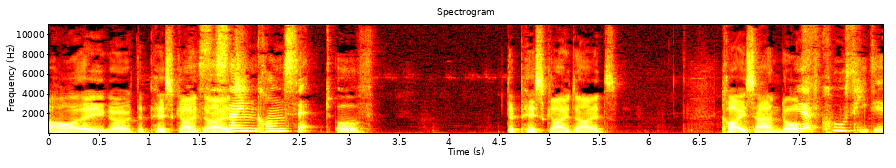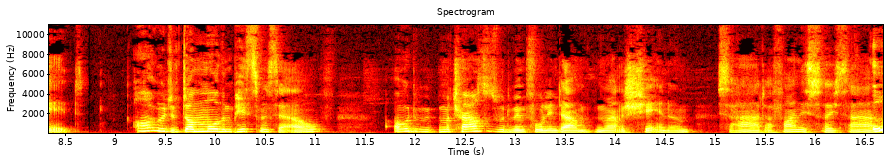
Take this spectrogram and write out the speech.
Oh, there you go. The piss guy it's died. the same concept of The piss guy died. Cut his hand off. yeah. Of course he did. I would have done more than piss myself. I would. Have, my trousers would have been falling down with the amount of shit in them. Sad. I find this so sad.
